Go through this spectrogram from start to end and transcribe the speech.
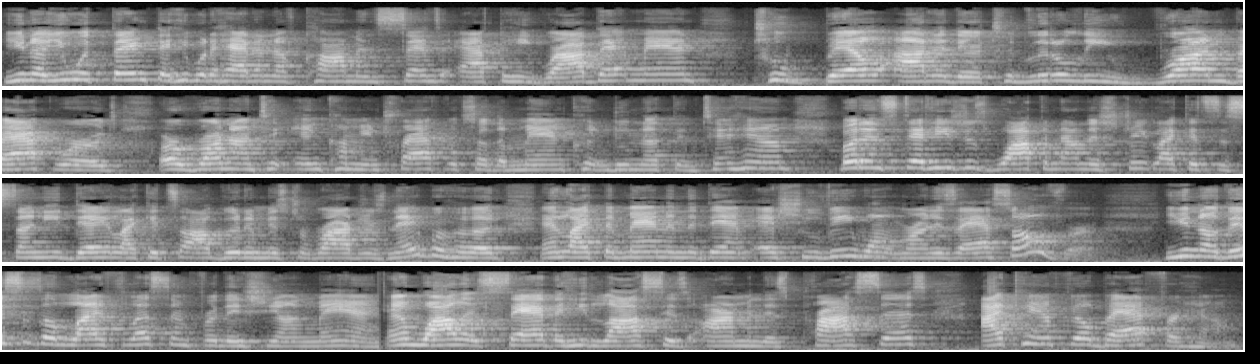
You know, you would think that he would have had enough common sense after he robbed that man to bail out of there, to literally run backwards or run onto incoming traffic so the man couldn't do nothing to him. But instead, he's just walking down the street like it's a sunny day, like it's all good in Mr. Rogers' neighborhood, and like the man in the damn SUV won't run his ass over. You know, this is a life lesson for this young man. And while it's sad that he lost his arm in this process, I can't feel bad for him.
